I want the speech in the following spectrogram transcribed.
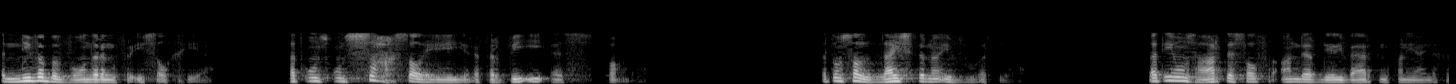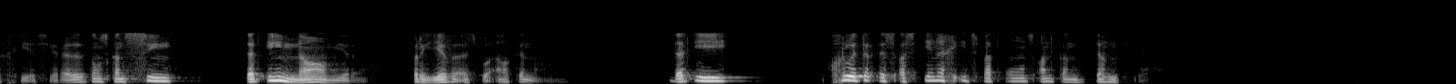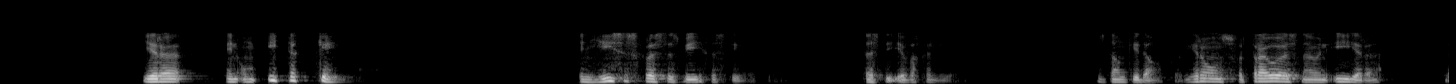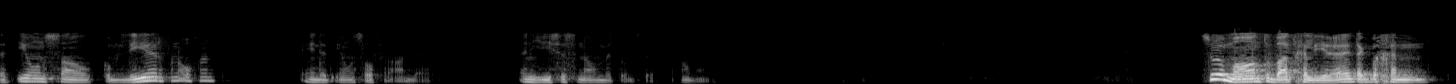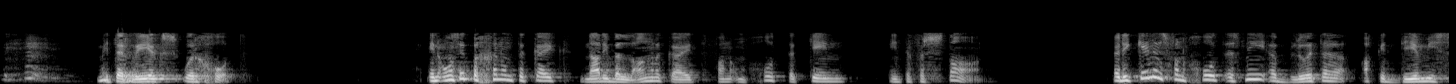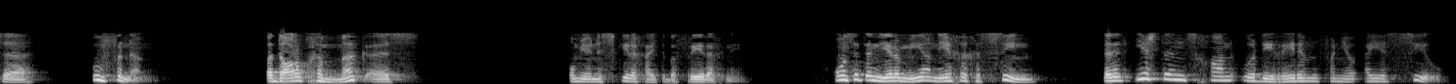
'n nuwe bewondering vir u sal gee. Dat ons onsag sal hê, Here, vir wie u is, Vader. Dat ons sal luister na u woord, Here dat U ons harte sal verander deur die werking van die Heilige Gees, Here. Dat ons kan sien dat U naam, Here, verhewe is bo elke naam. Dat U groter is as enige iets wat ons aan kan dink, Here. Here, en om U te ken, Here. En Jesus Christus wie U gestuur het, Here, is die ewige lewe. Ons dankie daarvoor. Here, ons vertroue is nou in U, Here, dat U ons sal kom leer vanoggend en dat U ons sal verander. In Jesus se naam bid ons dit. Amen. So 'n maand of wat gelede het ek begin met 'n reeks oor God. En ons het begin om te kyk na die belangrikheid van om God te ken en te verstaan. Nou die kennis van God is nie 'n blote akademiese oefening wat daarop gemik is om jou nuuskierigheid te bevredig nie. Ons het in Jeremia 9 gesien dat dit eerstens gaan oor die redding van jou eie siel.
